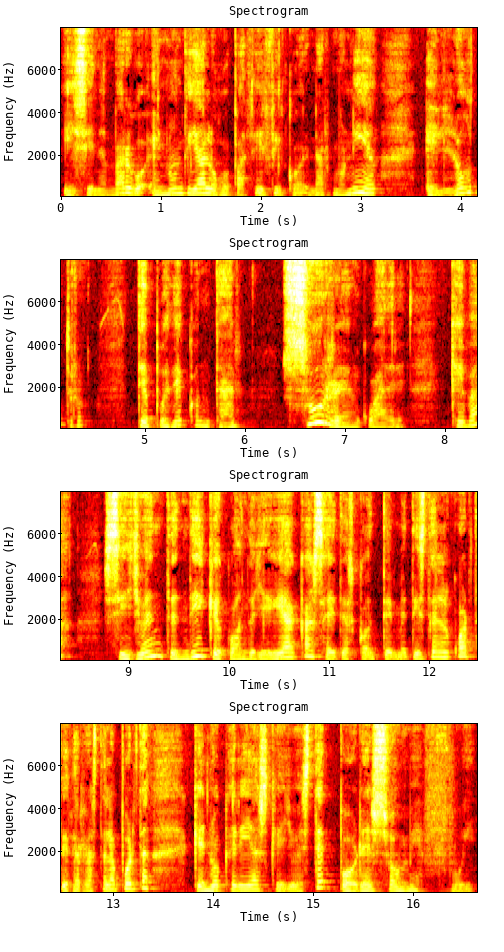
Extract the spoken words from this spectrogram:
Y sin embargo, en un diálogo pacífico, en armonía, el otro te puede contar su reencuadre, que va si yo entendí que cuando llegué a casa y te, metiste en el cuarto y cerraste la puerta, que no querías que yo esté, por eso me fui.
